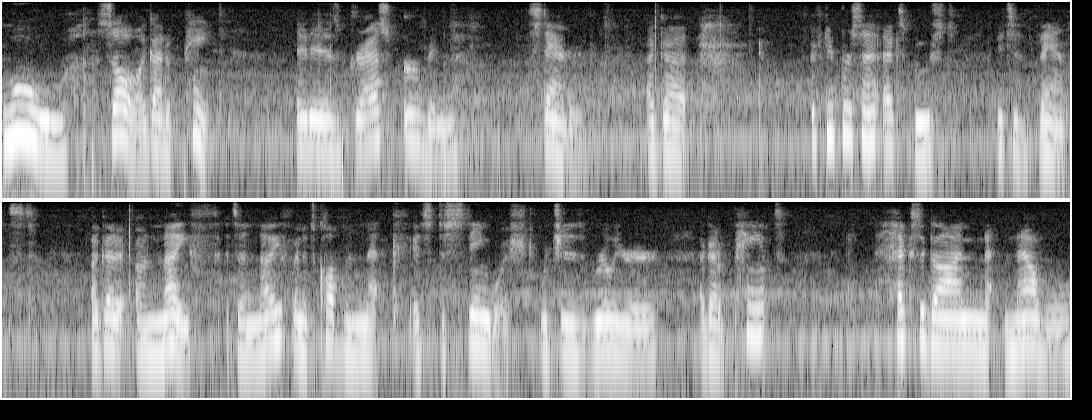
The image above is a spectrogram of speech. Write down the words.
Ooh, so I got a paint. It is Grass Urban Standard. I got 50% X boost. It's advanced. I got a knife. It's a knife and it's called the neck. It's distinguished, which is really rare. I got a paint, hexagon naval,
